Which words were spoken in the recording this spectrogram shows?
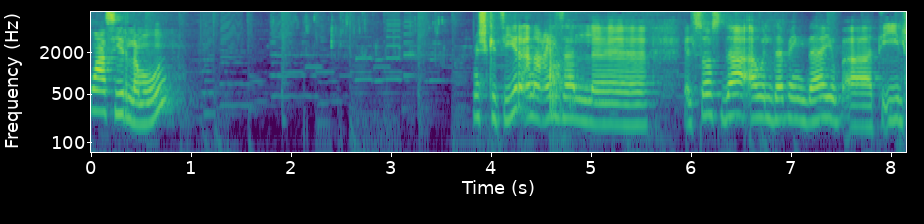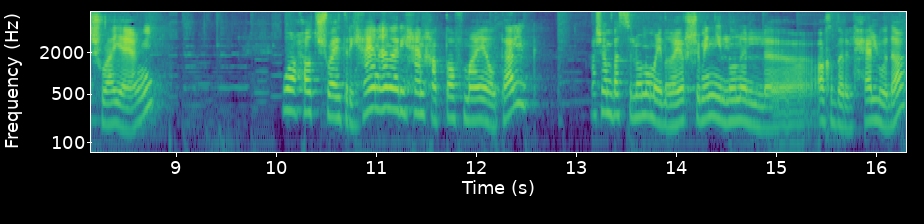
وعصير ليمون. مش كتير أنا عايزة ال- الصوص ده أو الدبنج ده يبقى تقيل شوية يعني. وأحط شوية ريحان. أنا ريحان حطاه في مية وتلج عشان بس لونه ما يتغيرش مني اللون الأخضر الحلو ده.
